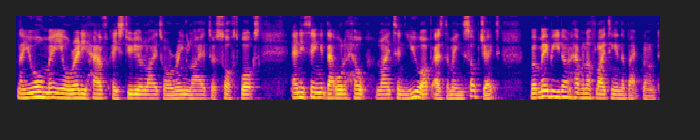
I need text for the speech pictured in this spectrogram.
Now you all may already have a studio light or a ring light or a softbox, anything that will help lighten you up as the main subject, but maybe you don't have enough lighting in the background.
